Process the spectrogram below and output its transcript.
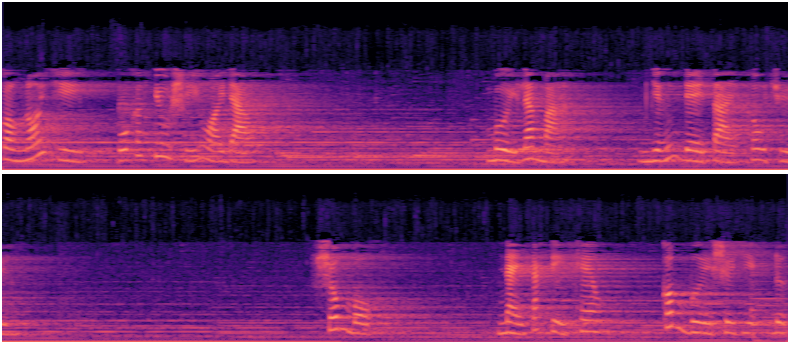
còn nói gì của các du sĩ ngoại đạo? Mười la mã, những đề tài câu chuyện. Số một. Này các tỳ kheo, có mười sự việc được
